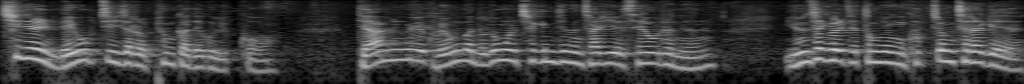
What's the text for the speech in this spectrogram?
친일 매국주의자로 평가되고 있고 대한민국의 고용과 노동을 책임지는 자리에 세우려는 윤석열 대통령의 국정 철학에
